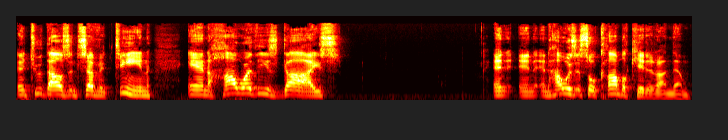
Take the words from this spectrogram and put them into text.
in 2017? And how are these guys, and, and, and how is it so complicated on them?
